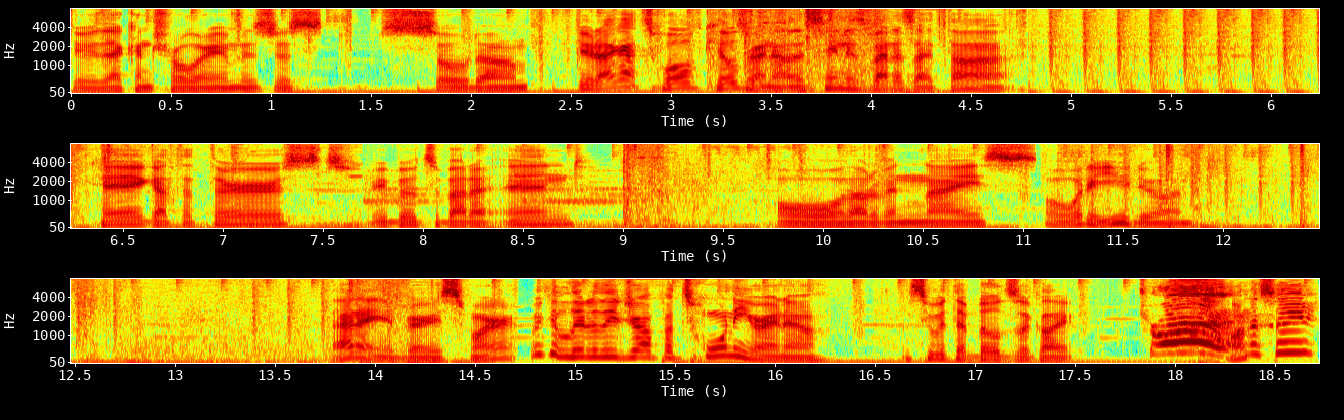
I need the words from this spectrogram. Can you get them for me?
Dude, that controller aim is just so dumb. Dude, I got 12 kills right now. This ain't as bad as I thought. Okay, got the thirst. Reboot's about to end. Oh, that would have been nice. Oh, what are you doing? That ain't very smart. We could literally drop a 20 right now. Let's see what the builds look like. Try Honestly,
